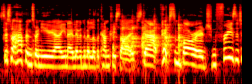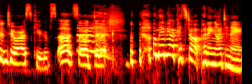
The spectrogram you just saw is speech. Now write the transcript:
Is this what happens when you, uh, you know, live in the middle of the countryside? Just go out, pick some borage, and freeze it into your ice cubes. Oh, it's so idyllic. Or maybe I could start putting, I don't know,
